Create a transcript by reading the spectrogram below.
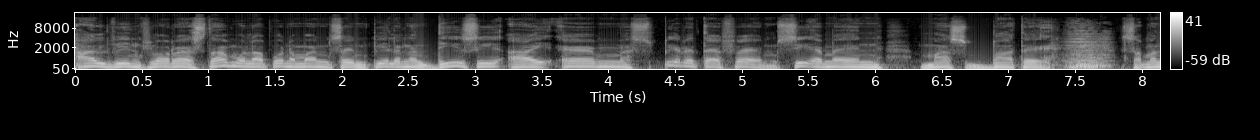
Alvin Floresta mula po naman sa impilan ng DCIM Spirit FM CMN Masbate. Saman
